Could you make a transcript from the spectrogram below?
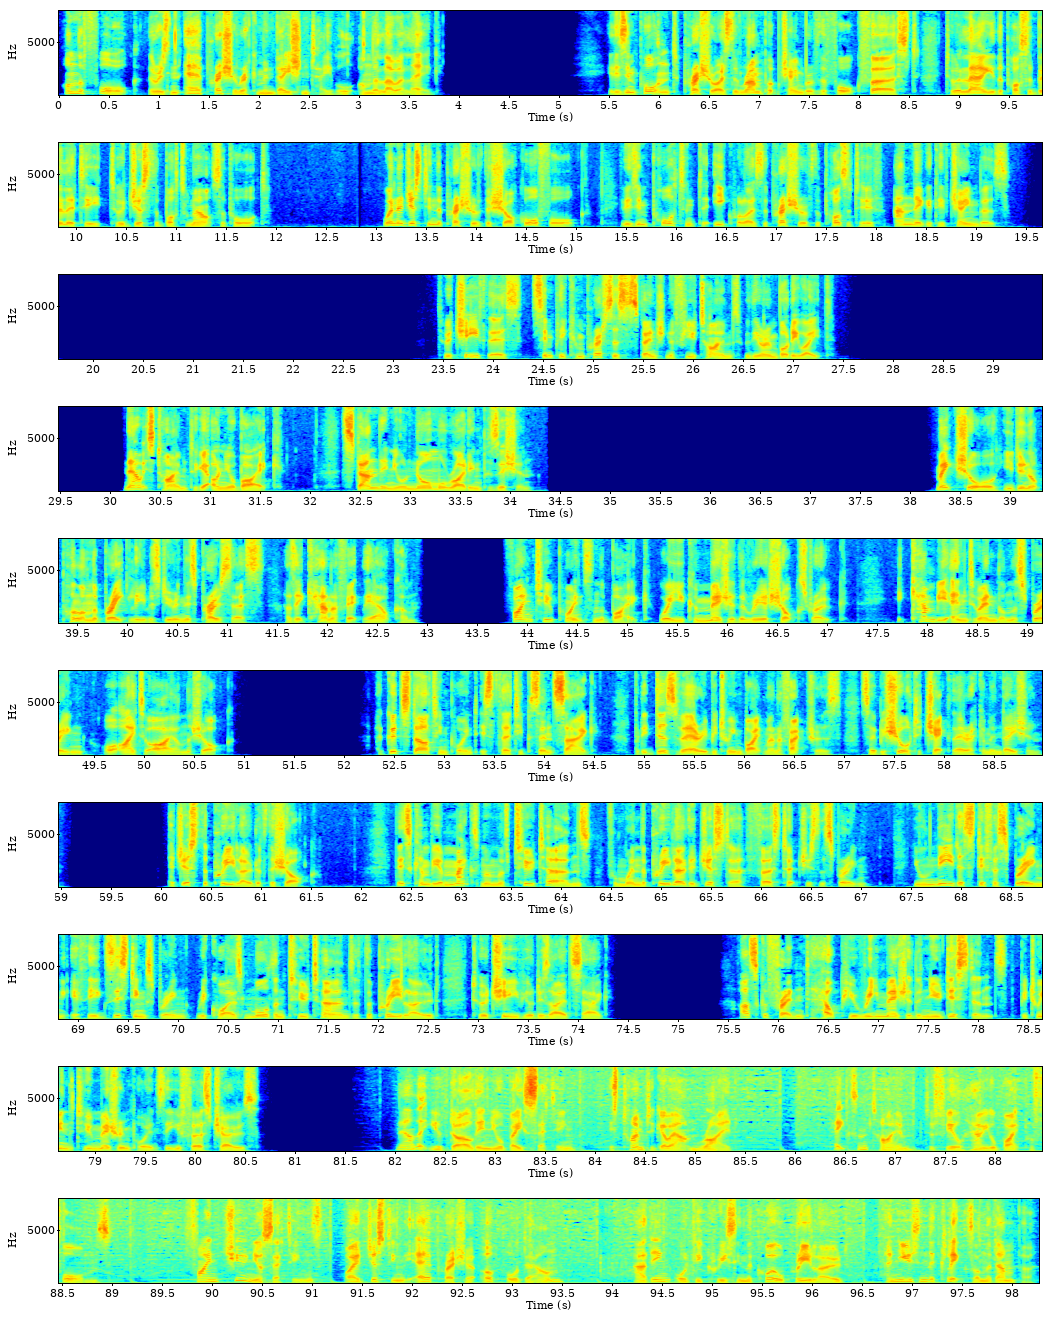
On the fork, there is an air pressure recommendation table on the lower leg. It is important to pressurise the ramp-up chamber of the fork first to allow you the possibility to adjust the bottom-out support. When adjusting the pressure of the shock or fork, it is important to equalise the pressure of the positive and negative chambers. To achieve this, simply compress the suspension a few times with your own body weight. Now it's time to get on your bike. Stand in your normal riding position. Make sure you do not pull on the brake levers during this process, as it can affect the outcome. Find two points on the bike where you can measure the rear shock stroke. It can be end to end on the spring or eye to eye on the shock. A good starting point is 30% sag, but it does vary between bike manufacturers, so be sure to check their recommendation. Adjust the preload of the shock. This can be a maximum of two turns from when the preload adjuster first touches the spring. You'll need a stiffer spring if the existing spring requires more than two turns of the preload to achieve your desired sag. Ask a friend to help you remeasure the new distance between the two measuring points that you first chose. Now that you've dialed in your base setting, it's time to go out and ride. Take some time to feel how your bike performs. Fine tune your settings by adjusting the air pressure up or down, adding or decreasing the coil preload and using the clicks on the damper.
